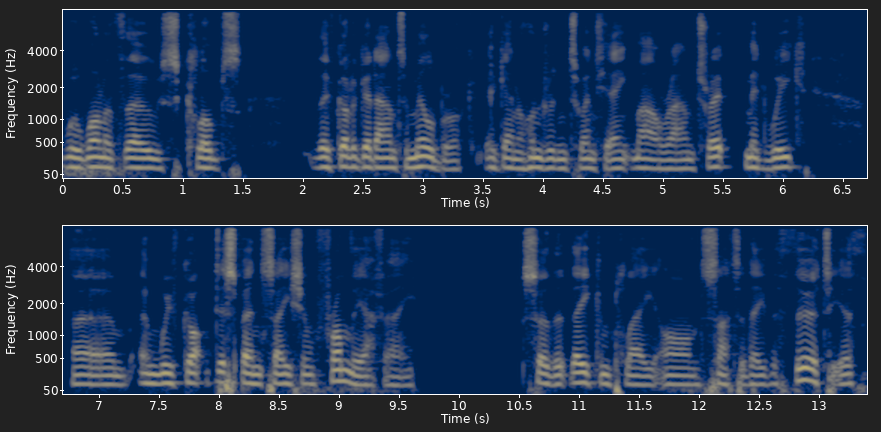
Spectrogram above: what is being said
were one of those clubs. They've got to go down to Millbrook again, 128 mile round trip midweek, um, and we've got dispensation from the FA so that they can play on Saturday the 30th,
